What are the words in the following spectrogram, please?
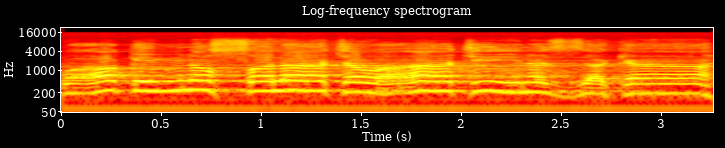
وأقمنا الصلاة وآتينا الزكاة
